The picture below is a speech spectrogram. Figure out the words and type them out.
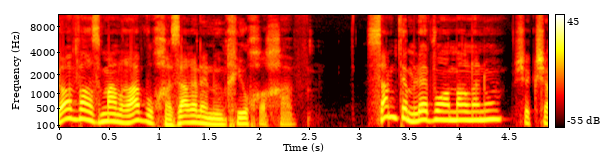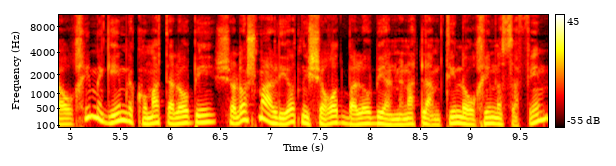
לא עבר זמן רב, הוא חזר אלינו עם חיוך רחב. שמתם לב, הוא אמר לנו, שכשהאורחים מגיעים לקומת הלובי, שלוש מעליות נשארות בלובי על מנת להמתין לאורחים נוספים,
